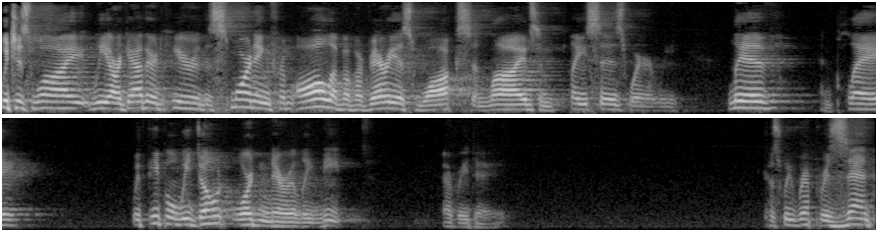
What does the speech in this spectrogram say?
Which is why we are gathered here this morning from all of our various walks and lives and places where we live and play with people we don't ordinarily meet every day. Because we represent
